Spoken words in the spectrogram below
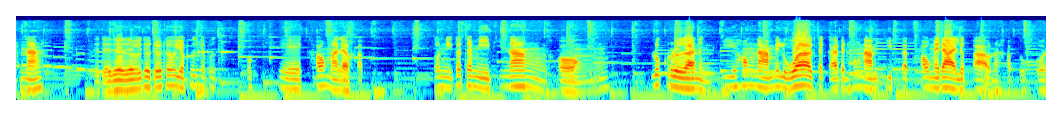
บๆนะ เดี๋ยวเดี๋ยวเดี๋ยวเดี๋ยวเดี๋ยวเดี๋ยวอย่าเพึ่งอย่าเพึ่งโอเคเข้ามาแล้วครับ ตรงนี้ก็จะมีที่นั่งของลูกเรือหนึ่งที่ห้องน้ำไม่รู้ว่าจะกลายเป็นห้องน้ำทิพย์แบบเข้าไม่ได้หรือเปล่านะครับ ทุกคน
